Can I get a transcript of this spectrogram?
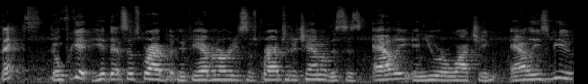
Thanks. Don't forget, hit that subscribe button if you haven't already subscribed to the channel. This is Allie and you are watching Allie's View.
